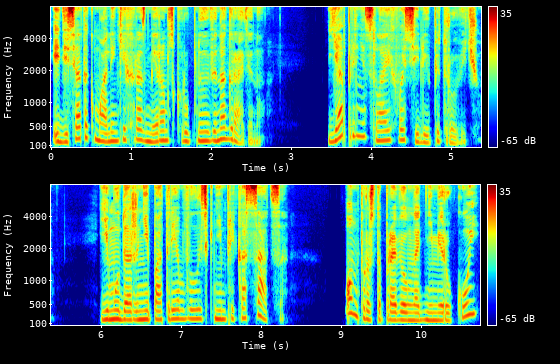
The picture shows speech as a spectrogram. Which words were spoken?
и десяток маленьких размером с крупную виноградину. Я принесла их Василию Петровичу. Ему даже не потребовалось к ним прикасаться. Он просто провел над ними рукой,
